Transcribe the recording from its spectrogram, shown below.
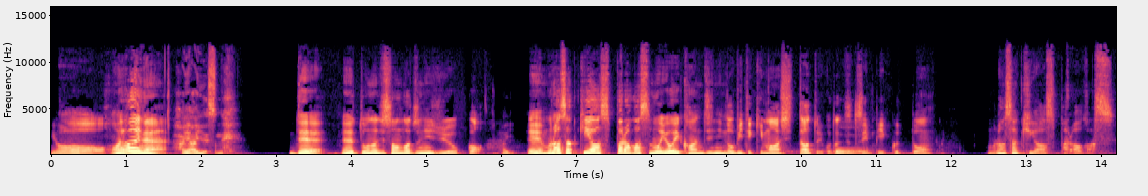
いやー、早いね。早いですね。で、えっ、と、同じ3月24日。はい。えー紫アスパラガスも良い感じに伸びてきましたということで、おーついピックトン。紫アスパラガス。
